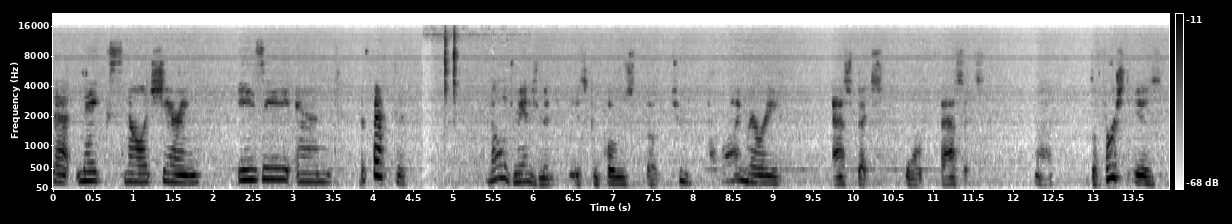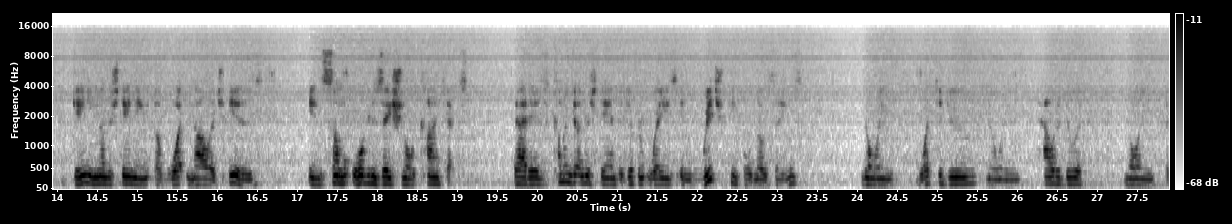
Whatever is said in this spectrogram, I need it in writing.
that makes knowledge sharing easy and effective. Knowledge management is composed of two primary aspects or facets. Uh, the first is gaining an understanding of what knowledge is in some organizational context. That is, coming to understand the different ways in which people know things, knowing what to do, knowing how to do it, knowing the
